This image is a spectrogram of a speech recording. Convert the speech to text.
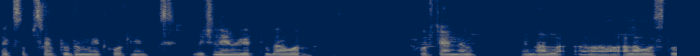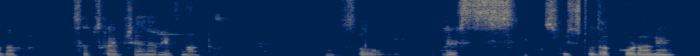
like subscribe to the meet kotlin which navigate to the our our channel and allow, uh, allow us to the subscribe channel if not. So let's switch to the code again.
